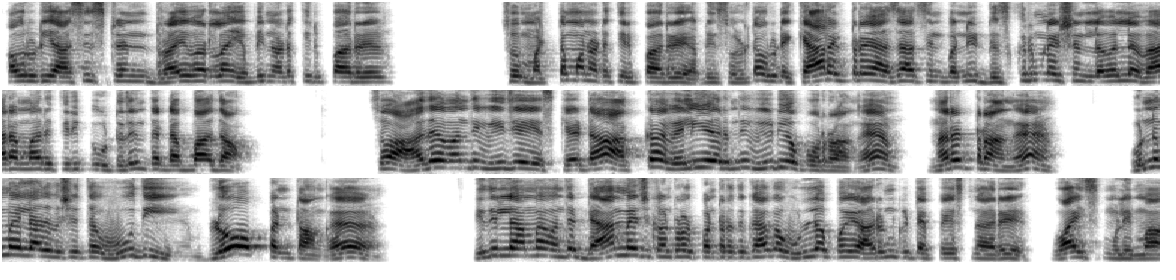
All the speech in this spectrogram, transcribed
அவருடைய அசிஸ்டன்ட் டிரைவர்லாம் எப்படி நடத்திருப்பாரு ஸோ மட்டமாக நடத்திருப்பாரு அப்படின்னு சொல்லிட்டு அவருடைய கேரக்டரை அசாசின் பண்ணி டிஸ்கிரிமினேஷன் லெவலில் வேற மாதிரி திருப்பி விட்டது இந்த டப்பா தான். ஸோ அதை வந்து விஜேஎஸ் கேட்டால் அக்கா வெளியே இருந்து வீடியோ போடுறாங்க மிரட்டுறாங்க. ஒன்றுமே இல்லாத விஷயத்த ஊதி ப்ளோ அப் பண்ணிட்டாங்க. இது இல்லாமல் வந்து டேமேஜ் கண்ட்ரோல் பண்ணுறதுக்காக உள்ளே போய் அருண் கிட்ட பேசினாரு வாய்ஸ் மூலிமா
